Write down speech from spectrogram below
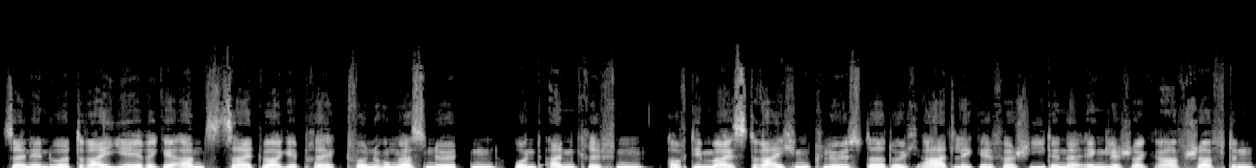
Seine nur dreijährige Amtszeit war geprägt von Hungersnöten und Angriffen auf die meist reichen Klöster durch Adlige verschiedener englischer Grafschaften,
